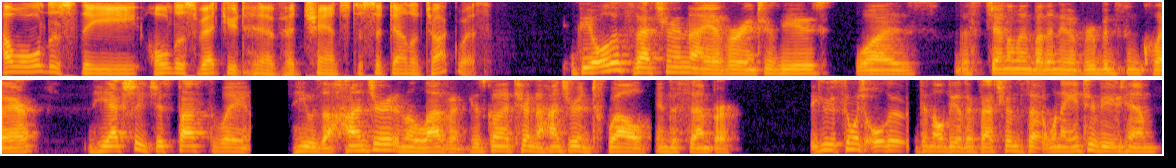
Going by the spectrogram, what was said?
How old is the oldest vet you'd have had chance to sit down and talk with? The oldest veteran I ever interviewed was this gentleman by the name of Reuben Sinclair. He actually just passed away. He was 111. He was going to turn 112 in December. He was so much older than all the other veterans that when I interviewed him,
